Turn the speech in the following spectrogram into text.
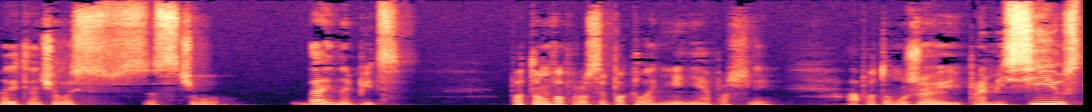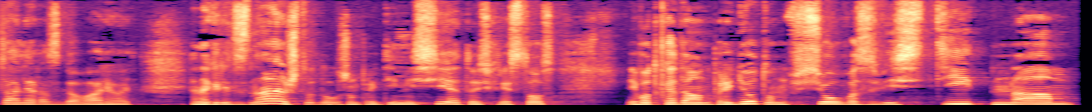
Смотрите, началось с, с чего? Дай напиться. Потом вопросы поклонения пошли, а потом уже и про Мессию стали разговаривать. И она говорит, знаю, что должен прийти Мессия, то есть Христос. И вот когда Он придет, Он все возвестит нам.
